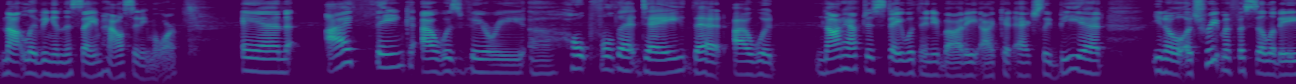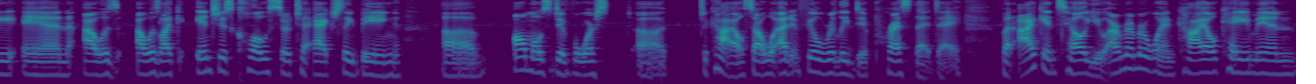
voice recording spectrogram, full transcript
not living in the same house anymore. And I think I was very uh, hopeful that day that I would not have to stay with anybody. I could actually be at, you know, a treatment facility, and I was I was like inches closer to actually being uh, almost divorced uh, to Kyle. So I, I didn't feel really depressed that day. But I can tell you, I remember when Kyle came in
